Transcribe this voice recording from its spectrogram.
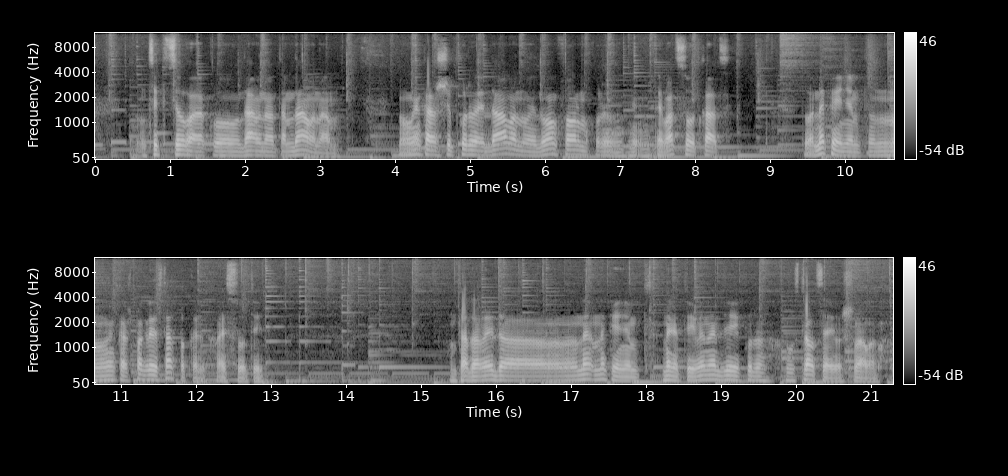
citu cilvēku dāvinātām dāvanām? Nu, vienkārši jebkuru veidu dāvanu vai domu formu, kuru tev atsūta kāds, to nepieņemt un nu, vienkārši pagriezt atpakaļ, aizsūtīt. Un tādā veidā ne, nepieņemt negatīvu enerģiju, kur būs traucējoša vēlāk.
